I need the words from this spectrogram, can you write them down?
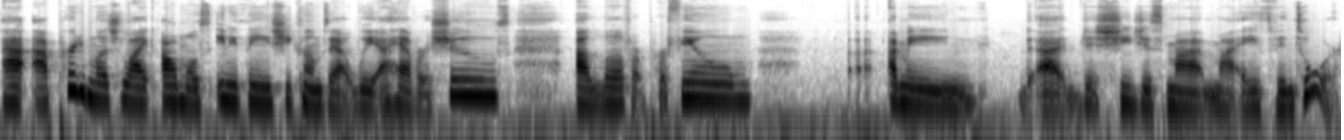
I, I pretty much like almost anything she comes out with. I have her shoes. I love her perfume. I mean, I, she just my my Ace Ventura,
